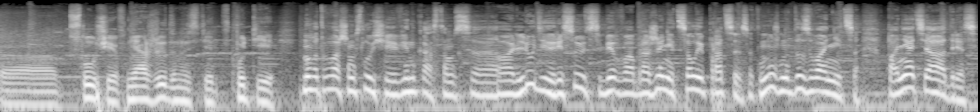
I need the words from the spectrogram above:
э, случаев неожиданностей в пути. Ну вот в вашем случае Винкастомс, э, люди рисуют себе в воображении целый процесс. Это нужно дозвониться, понять адрес,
